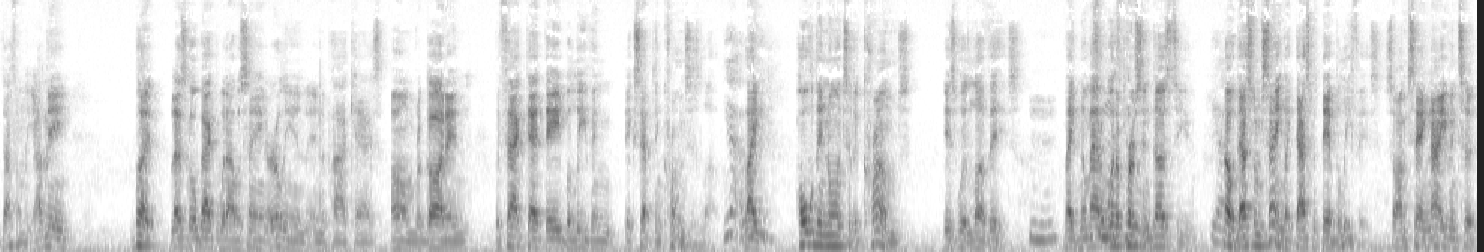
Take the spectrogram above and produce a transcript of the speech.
Definitely. I mean, but let's go back to what I was saying early in, in the podcast um, regarding the fact that they believe in accepting crumbs as love. yeah Like holding on to the crumbs is what love is. Mhm. Like no matter To what a person people. does to you. Yeah. No, that's what I'm saying. Like that's what their belief is. So I'm saying not even to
